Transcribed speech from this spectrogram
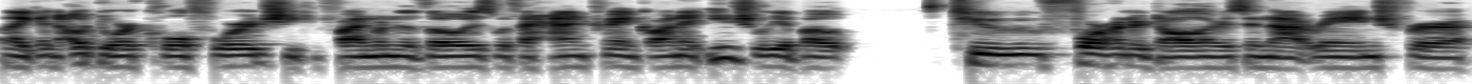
like an outdoor coal forge you can find one of those with a hand crank on it usually about two four hundred dollars in that range for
